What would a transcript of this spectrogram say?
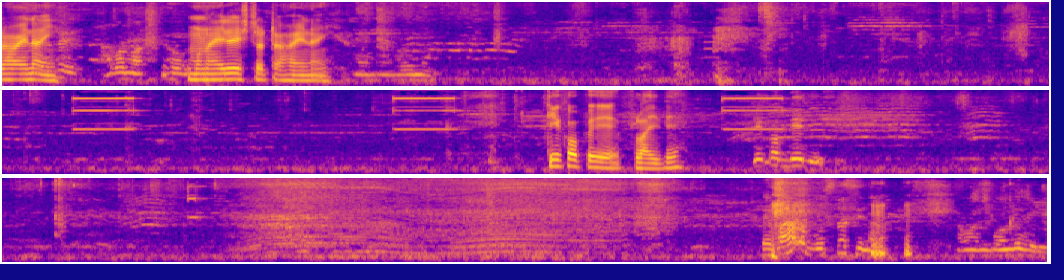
করে- হয় নাই। আবার মাখতে হবে। মনে হয় রেজিস্টারটা হয় নাই। টেক অফে ফ্লাই দে টেক অফ দিয়ে দিয়েছি। এবার বুঝতেছি না। আমার বন্ধ করি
